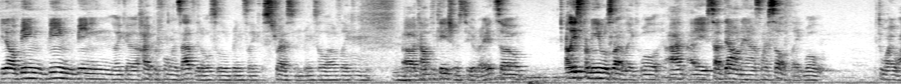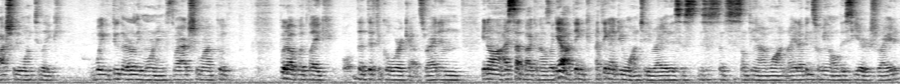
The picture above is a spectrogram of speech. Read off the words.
you know being being being like a high performance athlete also brings like stress and brings a lot of like uh, complications too, right? So at least for me, it was like like well, I, I sat down and asked myself like, well, do I actually want to like wake do the early mornings? Do I actually want to put put up with like the difficult workouts, right? And you know, I sat back and I was like, yeah, I think I think I do want to, right? This is this is, this is something I want, right? I've been swimming all these years, right?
